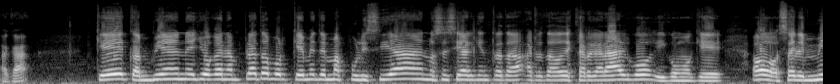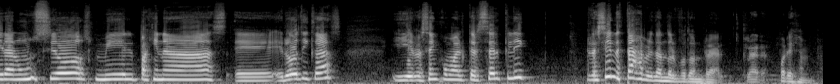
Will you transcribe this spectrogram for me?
acá, que también ellos ganan plata porque meten más publicidad, no sé si alguien trata, ha tratado de descargar algo y como que, oh, salen mil anuncios, mil páginas eh, eróticas y recién como al tercer clic, recién estás apretando el botón real, Claro. por ejemplo,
